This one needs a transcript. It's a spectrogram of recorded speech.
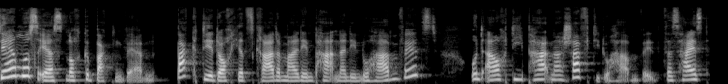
der muss erst noch gebacken werden. Back dir doch jetzt gerade mal den Partner, den du haben willst und auch die Partnerschaft, die du haben willst. Das heißt,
